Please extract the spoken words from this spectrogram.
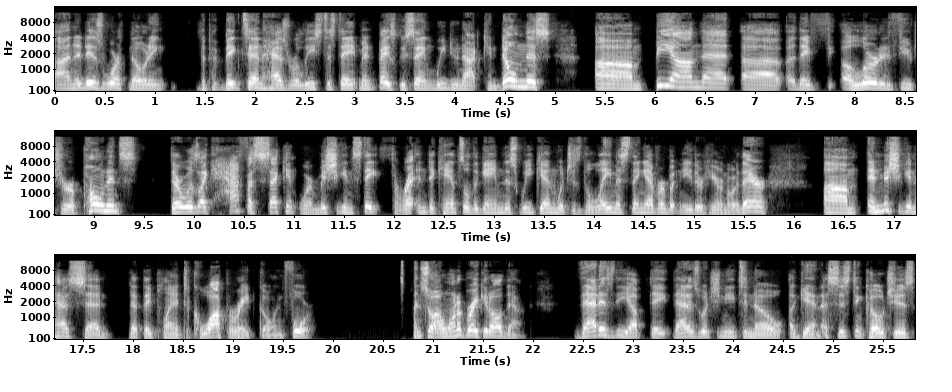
Uh, and it is worth noting the Big Ten has released a statement basically saying we do not condone this. Um, beyond that, uh, they've alerted future opponents. There was like half a second where Michigan State threatened to cancel the game this weekend, which is the lamest thing ever, but neither here nor there. Um, and Michigan has said that they plan to cooperate going forward. And so I want to break it all down. That is the update. That is what you need to know. Again, assistant coaches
